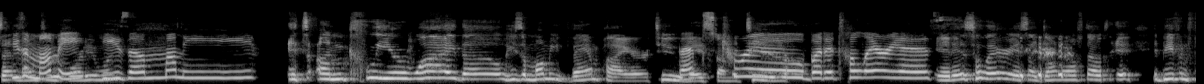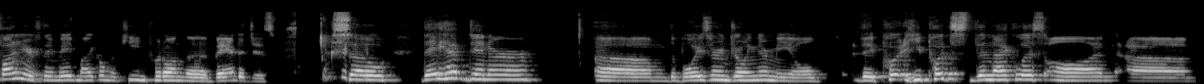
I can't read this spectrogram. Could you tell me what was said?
He's a mummy. He's a mummy. It's unclear why, though. He's a mummy vampire, too, That's based on the tea. true, but it's hilarious. It is hilarious. I don't know if that was. It, it'd be even funnier if they made Michael McKean put on the bandages. So they have dinner. Um, the boys are enjoying their meal. They put he puts the necklace on um,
